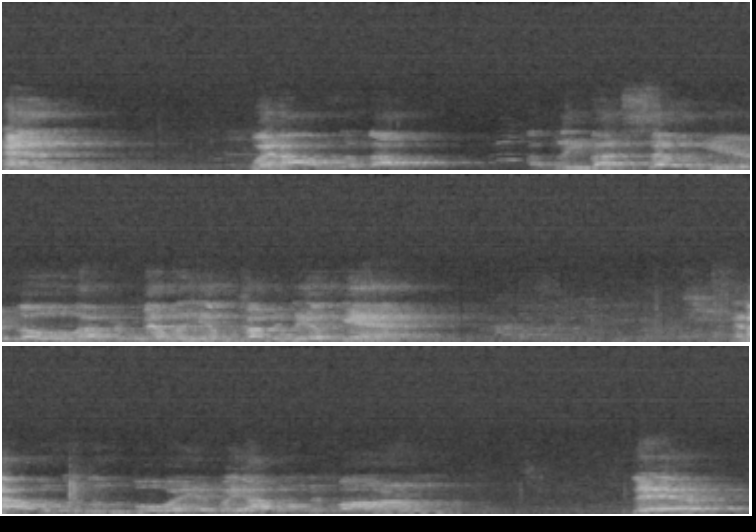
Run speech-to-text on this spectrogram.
And when I was about, I believe about seven years old, I remember him coming there again. And I was a little boy way out on the farm there,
